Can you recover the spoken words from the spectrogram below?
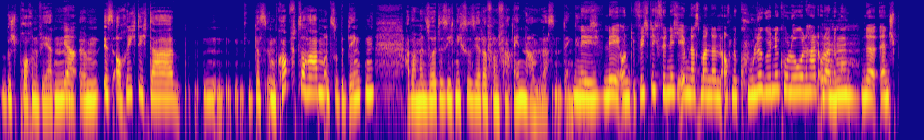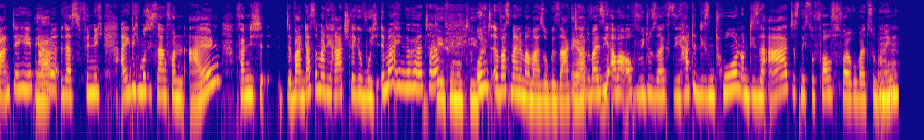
besprochen werden. Ja. Ähm, ist auch richtig, da das im Kopf zu haben und zu bedenken, aber man sollte sich nicht so sehr davon vereinnahmen lassen, denke nee, ich. Nee, nee. Und wichtig finde ich eben, dass man dann auch eine coole Gynäkologin hat oder mhm. eine, eine entspannte Hebamme. Ja. Das finde ich, eigentlich muss ich sagen, von allen fand ich, waren das immer die Ratschläge, wo ich immer hingehört habe. Definitiv. Und äh, was meine Mama so gesagt ja. hat, weil sie aber auch, wie du sagst, sie hatte diesen Ton und diese Art, es nicht so vorwurfsvoll rüberzubringen. Mhm.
